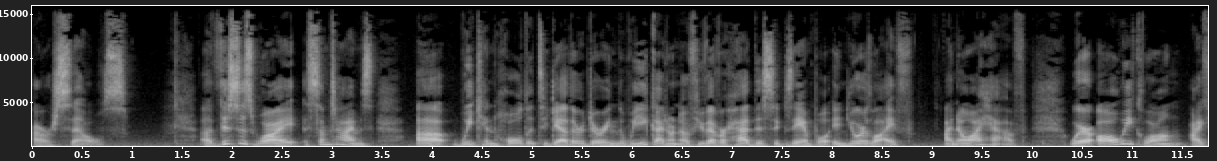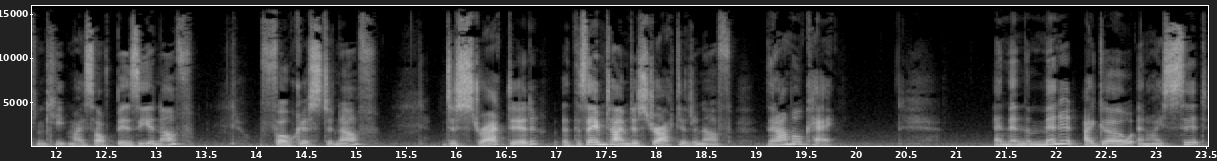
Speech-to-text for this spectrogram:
ourselves. Uh, this is why sometimes uh, we can hold it together during the week. I don't know if you've ever had this example in your life. I know I have, where all week long I can keep myself busy enough, focused enough, distracted, at the same time, distracted enough that I'm okay. And then the minute I go and I sit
